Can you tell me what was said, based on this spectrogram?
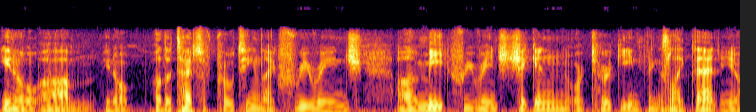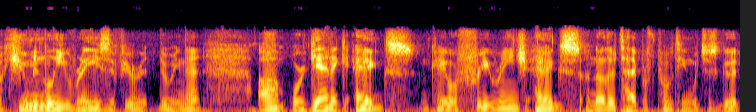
you know um, you know other types of protein like free range uh, meat, free range chicken or turkey and things like that. You know, humanly raised if you're doing that. Um, organic eggs, okay, or free range eggs, another type of protein which is good.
